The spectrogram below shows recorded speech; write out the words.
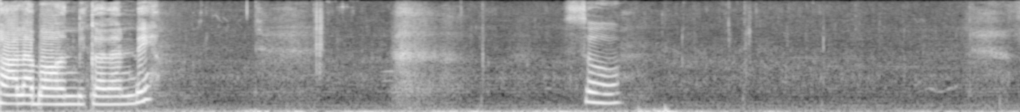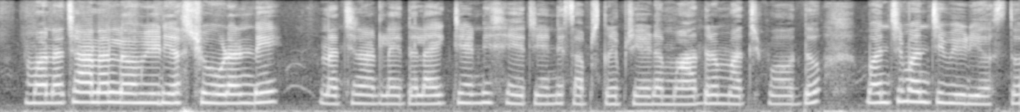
చాలా బాగుంది కదండి. సో మన ఛానల్లో వీడియోస్ చూడండి. నచ్చినట్లయితే లైక్ చేయండి షేర్ చేయండి సబ్స్క్రైబ్ చేయడం మాత్రం మర్చిపోవద్దు. మంచి మంచి వీడియోస్తో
